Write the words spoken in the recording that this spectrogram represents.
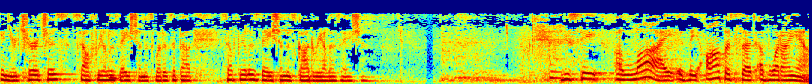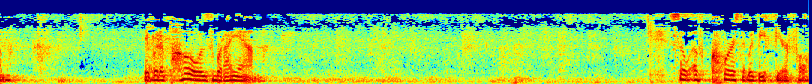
In your churches, self realization is what it's about. Self realization is God realization. You see, a lie is the opposite of what I am, it would oppose what I am. So, of course, it would be fearful.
